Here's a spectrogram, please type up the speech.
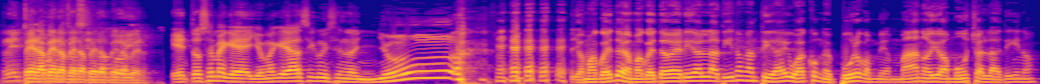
Rey, tu Espera, móvil espera, espera, espera, espera, espera. Y entonces me quedé, yo me quedé así como diciendo, ¡No! yo me acuerdo, yo me acuerdo de haber ido al latino cantidad igual con el puro, con mi hermano iba mucho al latino.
